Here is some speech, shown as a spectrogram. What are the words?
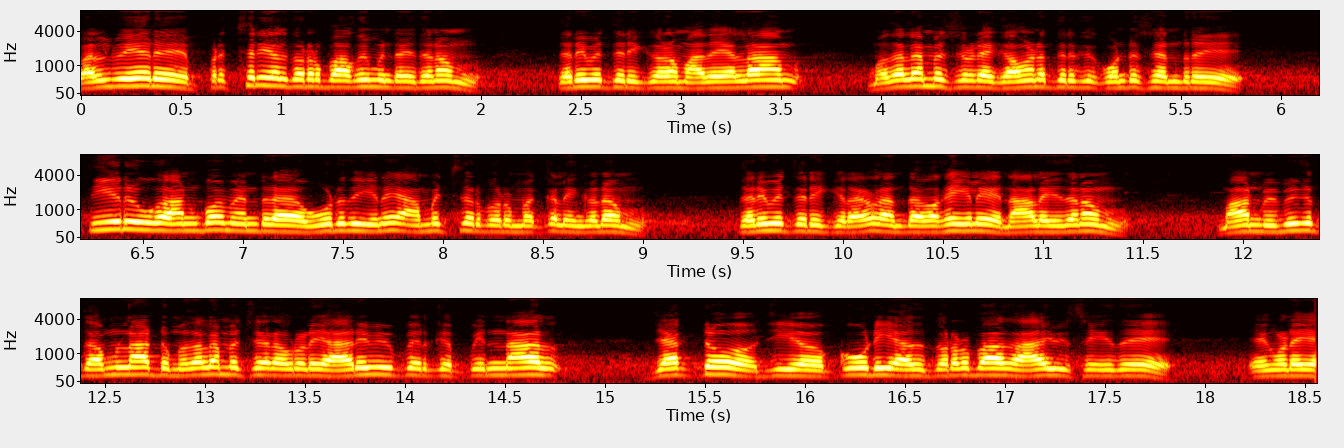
பல்வேறு பிரச்சனைகள் தொடர்பாகவும் இன்றைய தினம் தெரிவித்திருக்கிறோம். அதையெல்லாம் முதலமைச்சருடைய கவனத்திற்கு கொண்டு சென்று தீர்வு காண்போம் என்ற உறுதியினை அமைச்சர் பெருமக்கள் எங்களிடம் தெரிவித்திருக்கிறார்கள். அந்த வகையிலே நாளை தினம் மாண்புமிகு தமிழ்நாட்டு முதலமைச்சர் அவருடைய அறிவிப்பிற்கு பின்னால் ஜாக்டோ ஜியோ கூடி அது தொடர்பாக ஆய்வு செய்து எங்களுடைய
